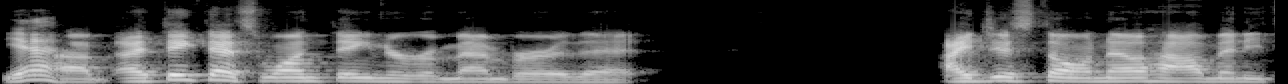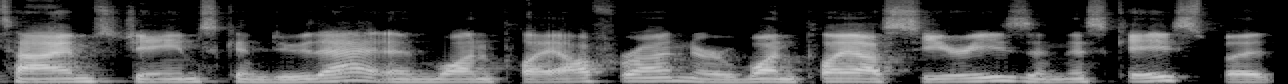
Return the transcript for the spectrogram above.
yeah, um, I think that's one thing to remember that. I just don't know how many times James can do that in one playoff run or one playoff series in this case, but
